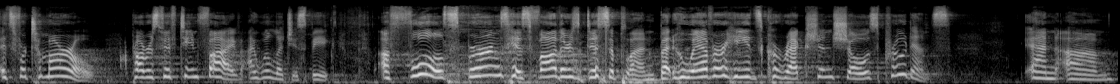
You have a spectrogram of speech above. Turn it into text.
It's for tomorrow. Proverbs 15:5. I will let you speak. A fool spurns his father's discipline, but whoever heeds correction shows prudence. And um,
